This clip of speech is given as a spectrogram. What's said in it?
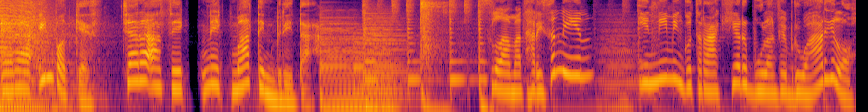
Era in Podcast, cara asik nikmatin berita. Selamat hari Senin. Ini minggu terakhir bulan Februari loh.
